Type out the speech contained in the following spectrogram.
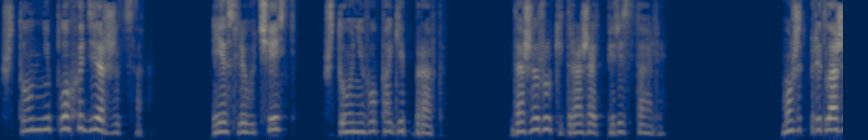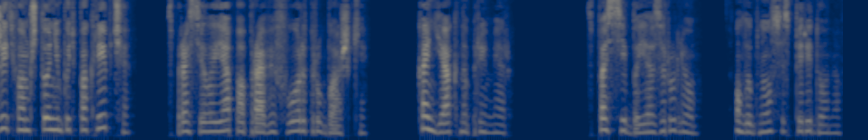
что он неплохо держится, если учесть, что у него погиб брат. Даже руки дрожать перестали. «Может, предложить вам что-нибудь покрепче?» — спросила я, поправив ворот рубашки. «Коньяк, например». «Спасибо, я за рулем», — улыбнулся Спиридонов.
